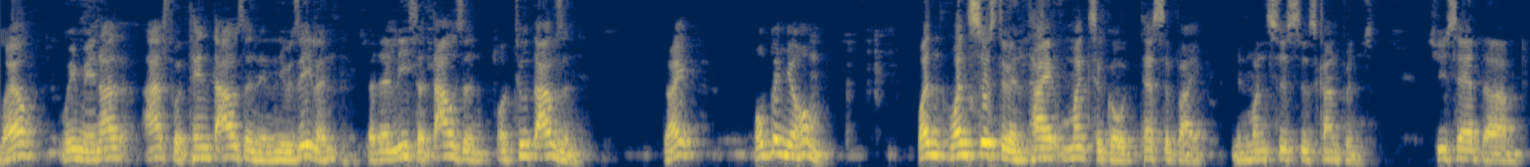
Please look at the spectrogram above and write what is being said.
Well, we may not ask for 10,000 in New Zealand, but at least a thousand or 2,000, right? Open your home. One, one sister in Thai, Mexico testified in one sister's conference. She said um,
